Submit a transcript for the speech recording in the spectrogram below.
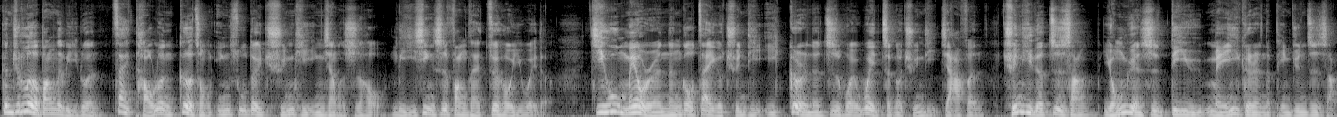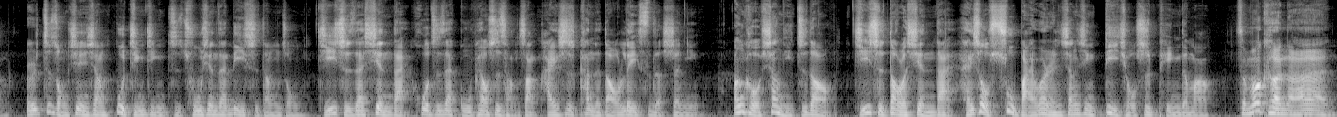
根据勒邦的理论，在讨论各种因素对群体影响的时候，理性是放在最后一位的。几乎没有人能够在一个群体以个人的智慧为整个群体加分，群体的智商永远是低于每一个人的平均智商。而这种现象不仅仅只出现在历史当中，即使在现代或者在股票市场上，还是看得到类似的身影。Uncle，像你知道，即使到了现代，还是有数百万人相信地球是平的吗？怎么可能？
